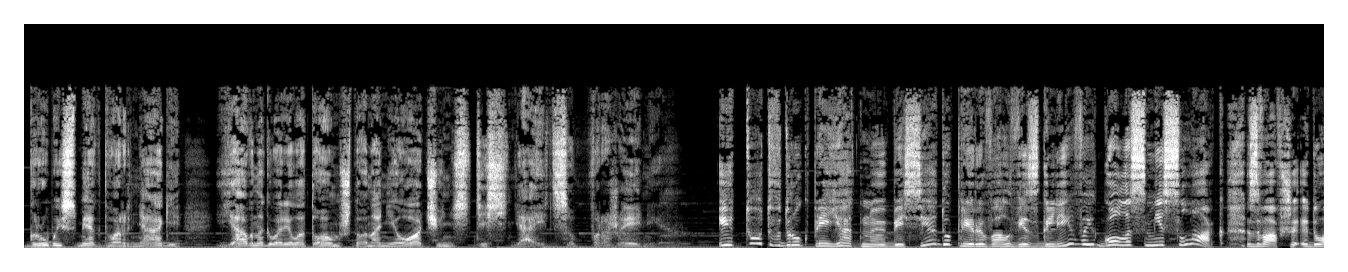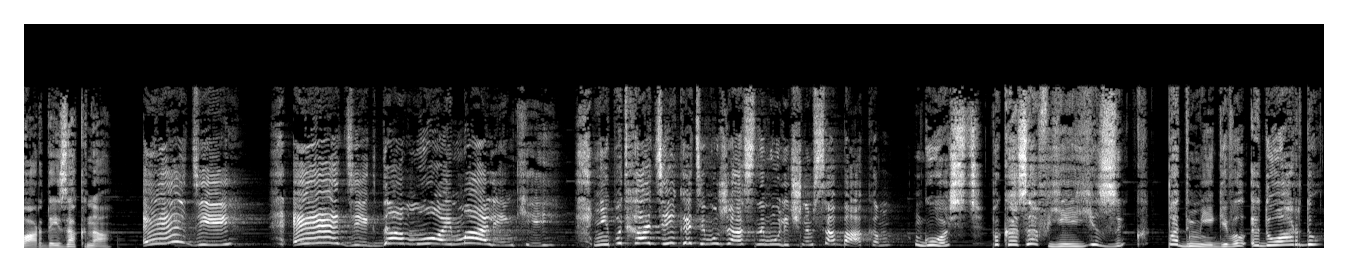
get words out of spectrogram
грубый смех дворняги явно говорил о том, что она не очень стесняется в выражениях. И тут вдруг приятную беседу прерывал визгливый голос мисс Ларк, звавший Эдуарда из окна. «Эдди! Эдик, домой, маленький! Не подходи к этим ужасным уличным собакам!» Гость, показав ей язык, подмигивал Эдуарду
